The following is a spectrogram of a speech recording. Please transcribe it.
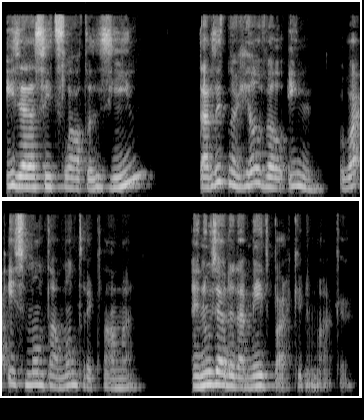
Is dat iets laten zien? Daar zit nog heel veel in. Wat is mond-aan-mond reclame? En hoe zouden we dat meetbaar kunnen maken?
